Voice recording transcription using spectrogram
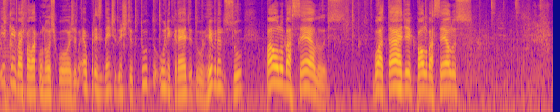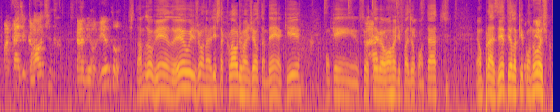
E quem vai falar conosco hoje é o presidente do Instituto Unicred do Rio Grande do Sul, Paulo Barcelos. Boa tarde, Paulo Barcelos. Cláudio. Está me ouvindo? Estamos ouvindo. Eu e o jornalista Cláudio Rangel também aqui, com quem o senhor ah, teve a honra de fazer o contato. É um prazer tê-lo aqui conosco.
